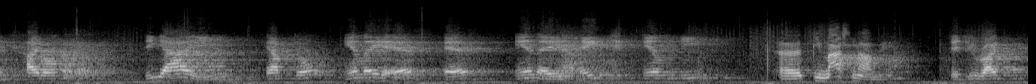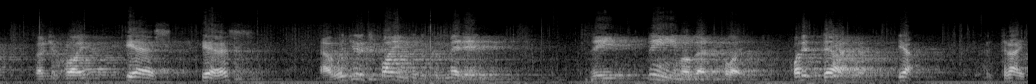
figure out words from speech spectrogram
entitled D-I-E, capital M-A-S-S-N-A-H-M-E? Uh, die Maßnahme. Did you write such a play? Yes, yes. Uh, would you explain to the committee the theme of that play? What it dealt with? Yeah, I tried.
